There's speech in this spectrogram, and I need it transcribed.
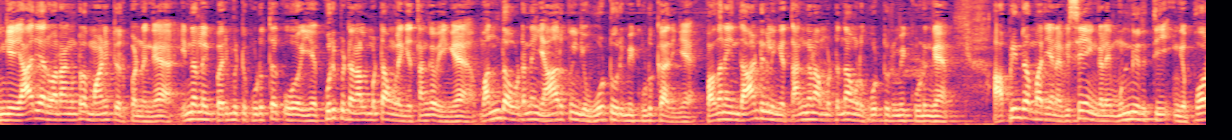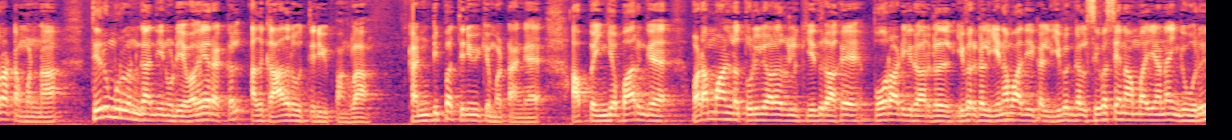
இங்கே யார் யார் வராங்கன்றத மானிட்டர் பண்ணுங்க. இன்னர் லைன் பர்மிட் கொடுத்த குறிப்பிட்ட நாள் மட்டும் அவங்களை இங்கே தங்க வைங்க. வந்த உடனே யாருக்கும் இங்கே ஓட்டு உரிமை கொடுக்காதீங்க. பதினைந்து ஆண்டுகள் இங்கே தங்கினா மட்டும்தான் அவங்களுக்கு ஓட்டு உரிமை கொடுங்க. அப்படின்ற மாதிரியான விஷயங்களை முன்னிறுத்தி இங்கே போராட்டம் பண்ணால் திருமுருகன் காந்தியினுடைய வகையறாக்கள் அதுக்கு ஆதரவு தெரிவிப்பாங்களா? கண்டிப்பாக தெரிவிக்க மாட்டாங்க. அப்போ இங்கே பாருங்கள் வடமாநில தொழிலாளர்களுக்கு எதிராக போராடுகிறார்கள் இவர்கள் இனவாதிகள் இவங்கள் சிவசேனா மாதிரியான இங்கே ஒரு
